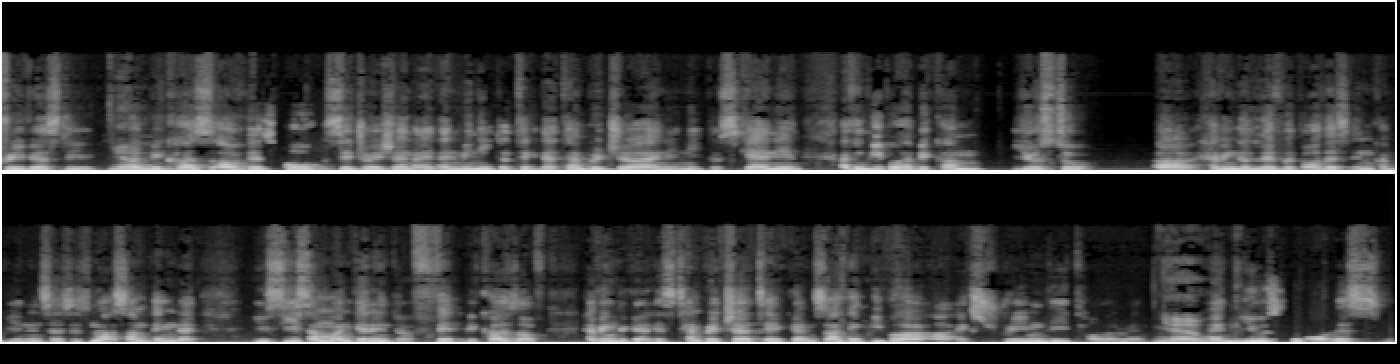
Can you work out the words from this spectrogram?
previously yeah. but because of this whole situation and, and we need to take their temperature and they need to scan in i think people have become used to uh, having to live with all these inconveniences it's not something that you see someone get into a fit because of having to get his temperature taken. So I think people are, are extremely tolerant yeah, we, and used to all this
